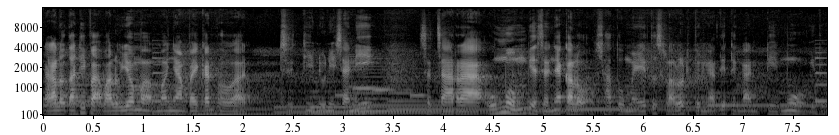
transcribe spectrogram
kalau tadi Pak Waluyo menyampaikan bahwa di Indonesia ini secara umum biasanya kalau satu Mei itu selalu diperingati dengan demo gitu.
